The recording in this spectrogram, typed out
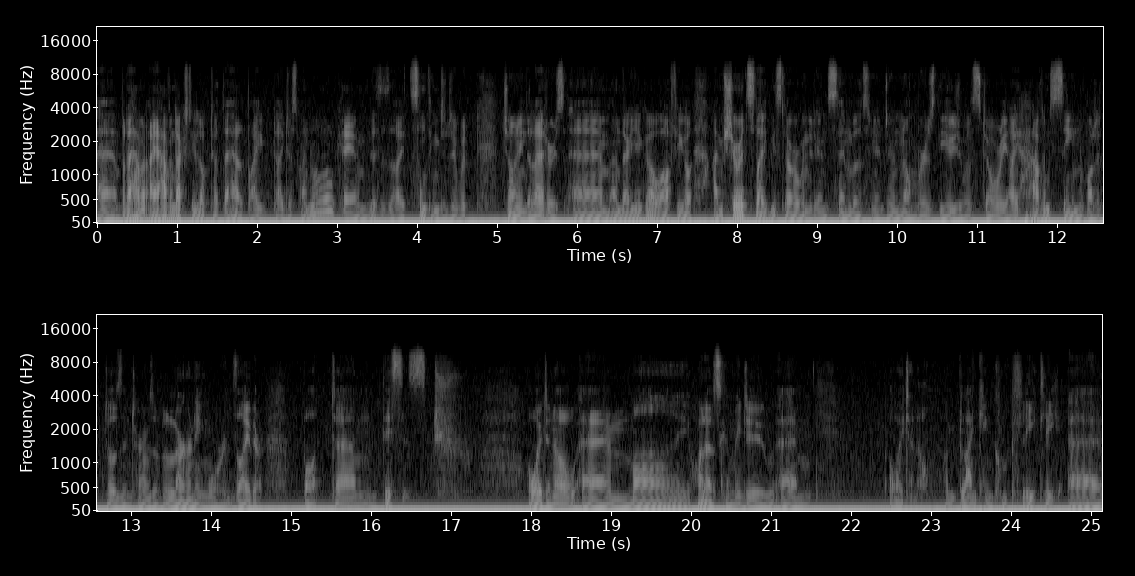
Um, but I haven't I haven't actually looked at the help. I, I just went, oh okay, um, this is uh, something to do with joining the letters. Um, and there you go, off you go. I'm sure it's slightly slower when you're doing symbols and you're doing numbers, the usual story. I haven't seen what it does in terms of learning words either. But um, this is oh I don't know. Um, my what else can we do? Um, oh I don't know. I'm blanking completely. Uh,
